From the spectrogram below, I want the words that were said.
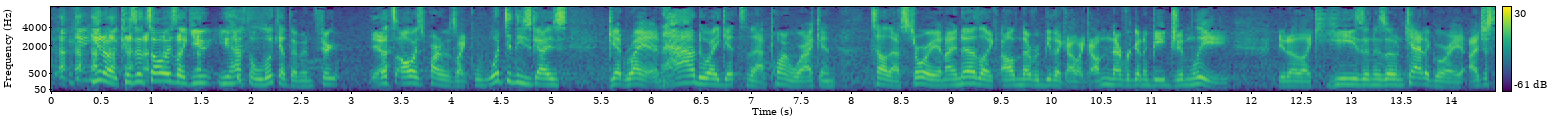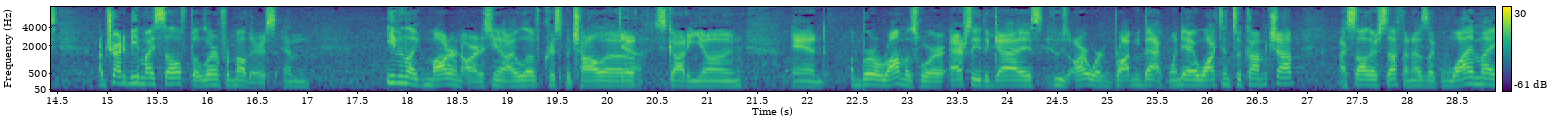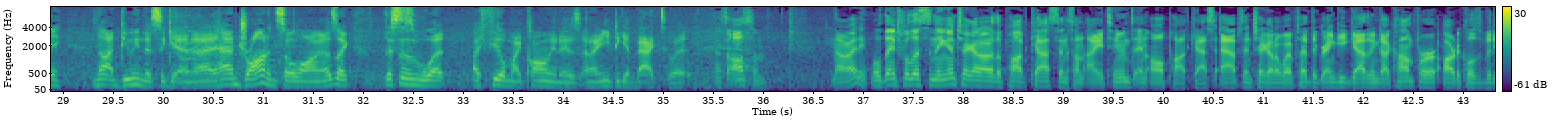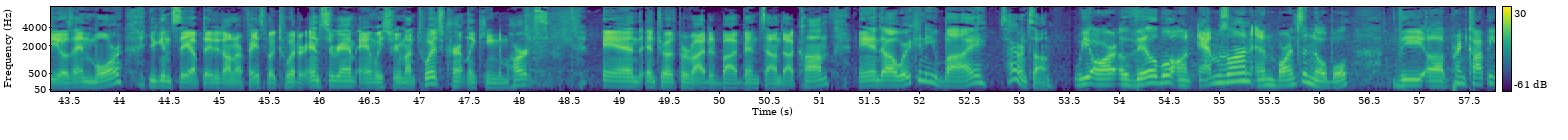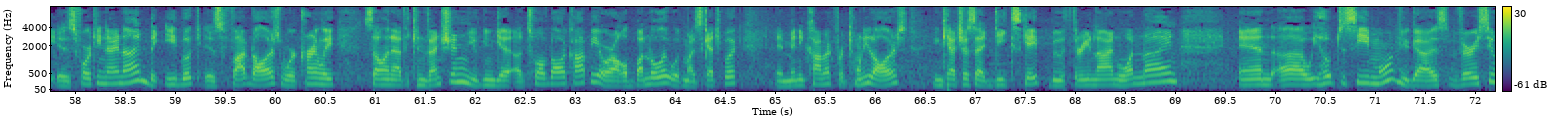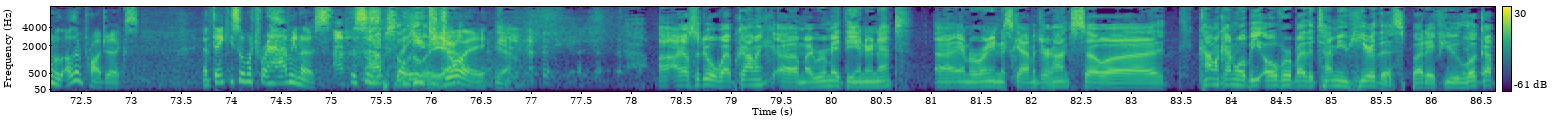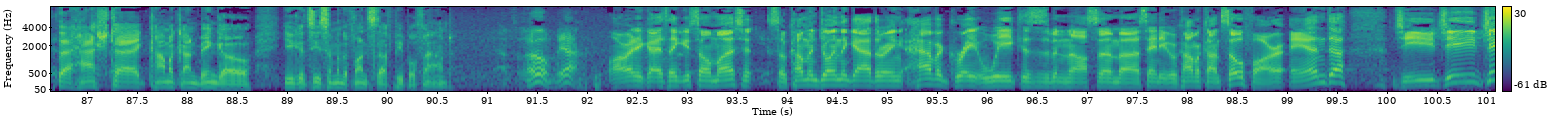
you know, because it's always like you you have to look at them and figure. Yeah. That's always part of it. It's like, what did these guys get right, and how do I get to that point where I can tell that story? And I know like I'll never be like I like I'm never gonna be Jim Lee, you know, like he's in his own category. I just I'm trying to be myself, but learn from others, and even like modern artists. You know, I love Chris Bachalo, Yeah. Skottie Young, and Humberto Ramos were actually the guys whose artwork brought me back. One day I walked into a comic shop, I saw their stuff, and I was like, why am I not doing this again? And I hadn't drawn in so long. I was like, this is what I feel my calling is, and I need to get back to it. That's awesome. Alrighty. Well, thanks for listening and check out our other podcasts and it's on iTunes and all podcast apps and check out our website, thegrandgeekgathering.com for articles, videos, and more. You can stay updated on our Facebook, Twitter, Instagram, and we stream on Twitch, currently Kingdom Hearts. And intro is provided by bensound.com. And uh, where can you buy Siren Song? We are available on Amazon and Barnes and Noble. The uh, print copy is $14.99. The ebook is $5. We're currently selling at the convention. You can get a $12 copy, or I'll bundle it with my sketchbook and mini comic for $20. You can catch us at Geekscape, booth 3919. And uh, we hope to see more of you guys very soon with other projects. And thank you so much for having us. This is Absolutely, a huge yeah. joy. Yeah. Uh, I also do a webcomic. Uh, my roommate, the internet, uh, and we're running a scavenger hunt. So uh, Comic Con will be over by the time you hear this. But if you look up the hashtag Comic Con Bingo, you can see some of the fun stuff people found. Oh, yeah. Alrighty, guys. Thank you so much. So come and join the gathering. Have a great week. This has been an awesome uh, San Diego Comic Con so far. And uh, GGG!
